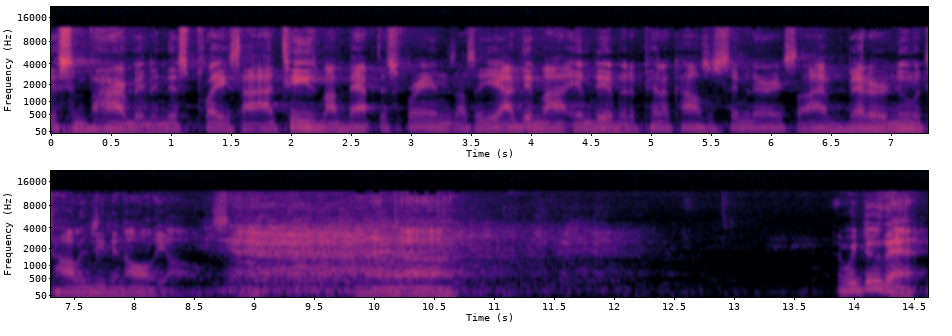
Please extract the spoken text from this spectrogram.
this environment in this place. I, I tease my Baptist friends. I say, yeah, I did my MDiv at a Pentecostal seminary, so I have better pneumatology than all y'all. So, and, uh, and we do that.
